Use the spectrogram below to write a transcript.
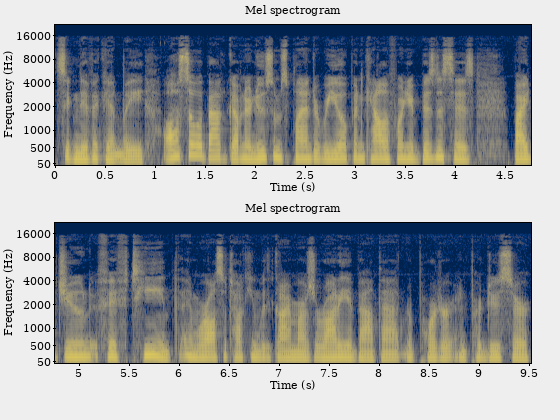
significantly. Also about Governor Newsom's plan to reopen California businesses by June 15th. And we're also talking with Guy Marzorati about that, reporter and producer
